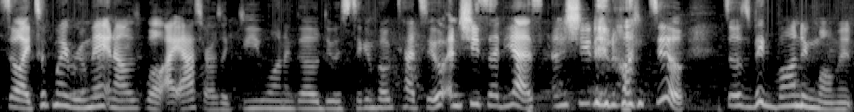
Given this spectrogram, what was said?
So I took my roommate and I was, well, I asked her, I was like, do you want to go do a stick and poke tattoo? And she said yes. And she did one too. So it was a big bonding moment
